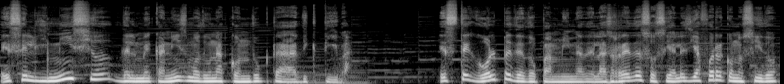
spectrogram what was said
Es el inicio del mecanismo de una conducta adictiva. Este golpe de dopamina de las redes sociales ya fue reconocido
